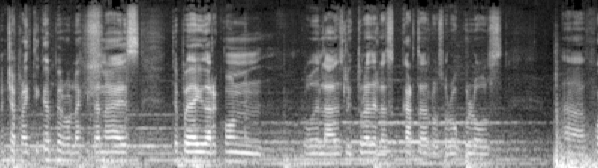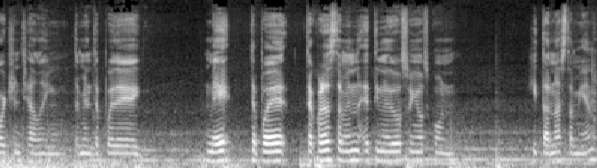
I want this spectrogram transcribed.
mucha práctica, pero la gitana es te puede ayudar con lo de las lecturas de las cartas, los oróculos, ah, fortune telling, también te puede me te puede ¿te acuerdas también he tenido sueños con gitanas también?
